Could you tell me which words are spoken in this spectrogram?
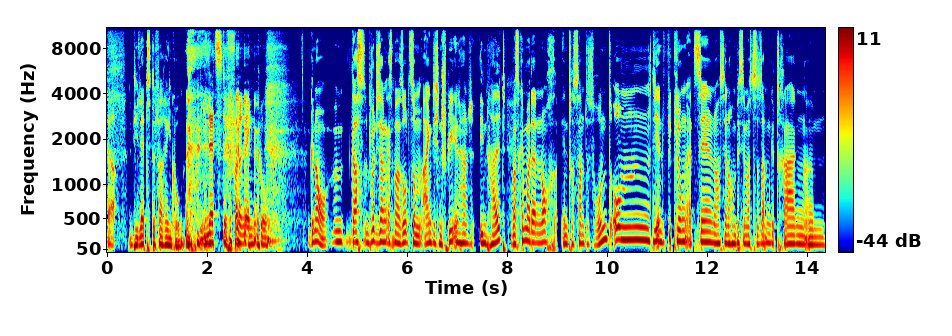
Ja, Die letzte Verrenkung. die letzte Verrenkung. Genau, das würde ich sagen erstmal so zum eigentlichen Spielinhalt. Inhalt. Was können wir denn noch Interessantes rund um die Entwicklung erzählen? Du hast ja noch ein bisschen was zusammengetragen. Ähm,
